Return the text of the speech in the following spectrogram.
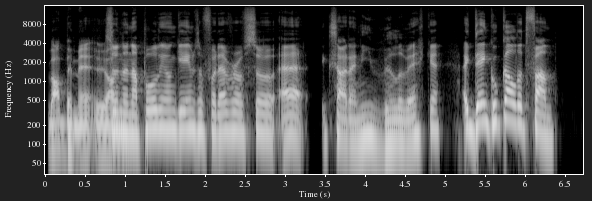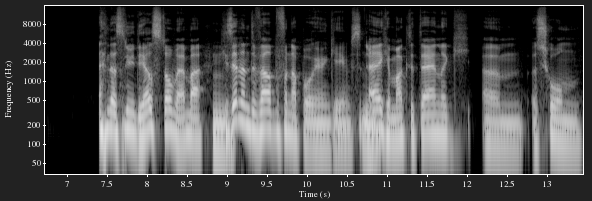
Ja, bij mij, ja. Zo'n Napoleon Games of whatever of zo, eh, ik zou daar niet willen werken. Ik denk ook altijd van, en dat is nu heel stom, hè, maar Hmm. je bent een developer voor Napoleon Games. Ja. Eh, je maakt uiteindelijk ehm, een schoon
